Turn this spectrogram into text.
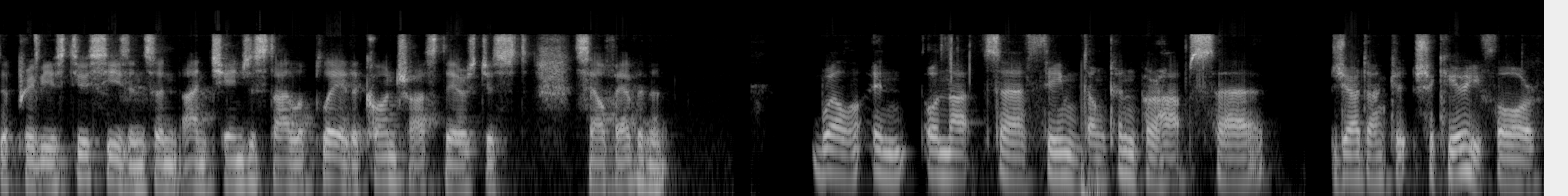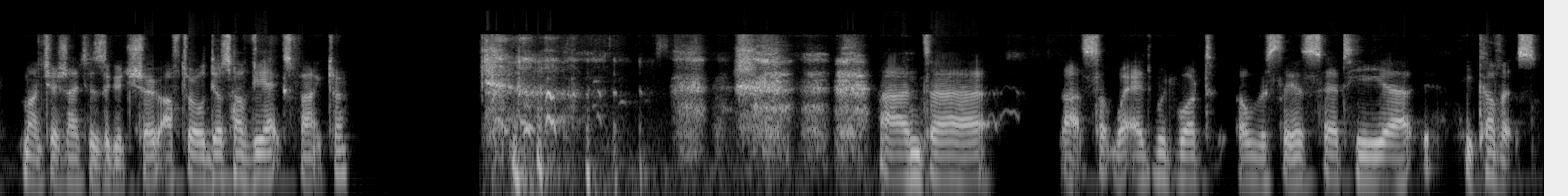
the, previous two seasons and, and change the style of play. The contrast there is just self evident. Well, in on that uh, theme, Duncan, perhaps uh, Xherdan Shaqiri for Manchester United is a good shout. After all, does have the X factor. and uh, that's what Edward Woodward obviously has said he uh, he covets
